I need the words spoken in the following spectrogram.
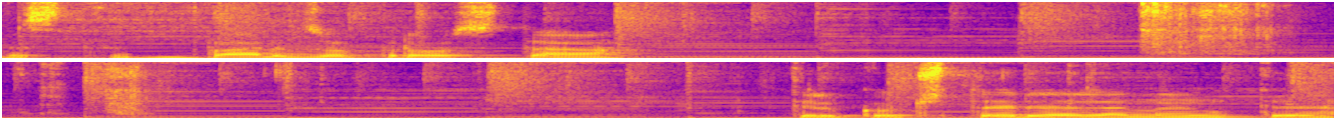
Jest bardzo prosta. Tylko cztery elementy.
